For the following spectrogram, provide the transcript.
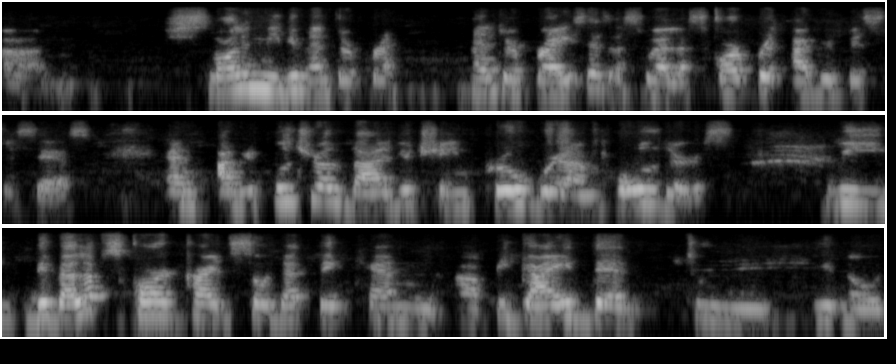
um, small and medium enterprise enterprises as well as corporate agribusinesses and agricultural value chain program holders. We develop scorecards so that they can uh, be guided to, you know,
